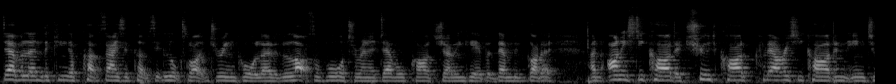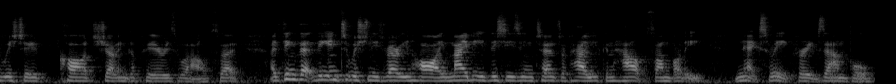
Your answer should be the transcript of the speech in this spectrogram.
Devil and the King of Cups, Ace of Cups, it looks like drink all over. Lots of water and a devil card showing here, but then we've got a, an honesty card, a truth card, clarity card, and intuitive card showing up here as well. So I think that the intuition is very high. Maybe this is in terms of how you can help somebody next week, for example.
